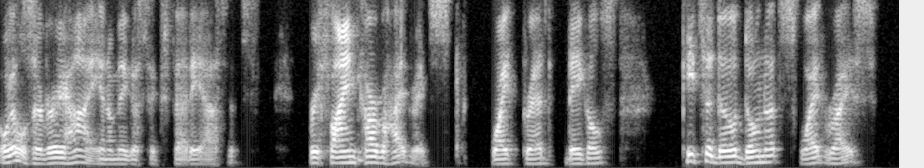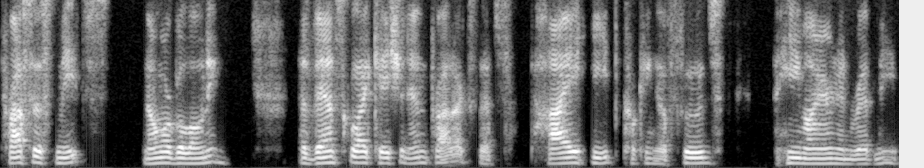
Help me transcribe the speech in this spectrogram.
oils are very high in omega 6 fatty acids. Refined carbohydrates, white bread, bagels, pizza dough, donuts, white rice, processed meats, no more bologna. Advanced glycation end products, that's high heat cooking of foods, heme iron, and red meat.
